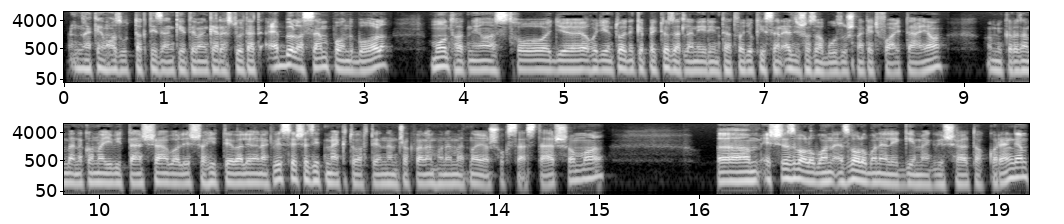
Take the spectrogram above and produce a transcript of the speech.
Nekem hazudtak 12 éven keresztül. Tehát ebből a szempontból mondhatni azt, hogy, hogy én tulajdonképpen közvetlen érintett vagyok, hiszen ez is az abúzusnak egy fajtája, amikor az embernek a naivitásával és a hitével élnek vissza, és ez itt megtörtént nem csak velem, hanem hát nagyon sok száz társammal. És ez valóban, ez valóban eléggé megviselt akkor engem,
